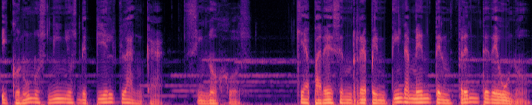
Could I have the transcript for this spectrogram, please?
y con unos niños de piel blanca, sin ojos, que aparecen repentinamente enfrente de uno.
